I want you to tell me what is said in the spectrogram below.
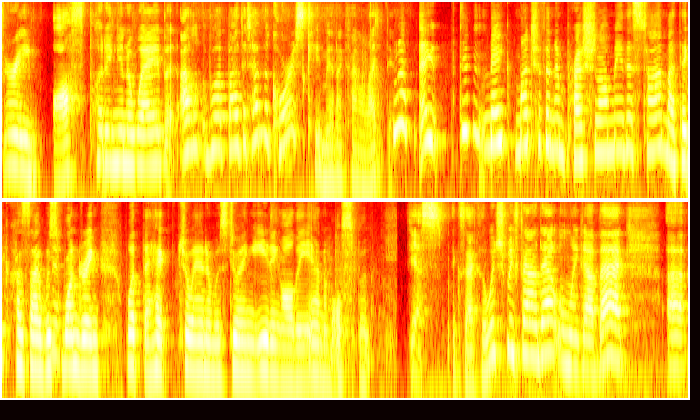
very off putting in a way, but, I, but by the time the chorus came in, I kind of liked it. It didn't make much of an impression on me this time. I think because I was wondering what the heck Joanna was doing eating all the animals, but Yes, exactly. Which we found out when we got back. Uh,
